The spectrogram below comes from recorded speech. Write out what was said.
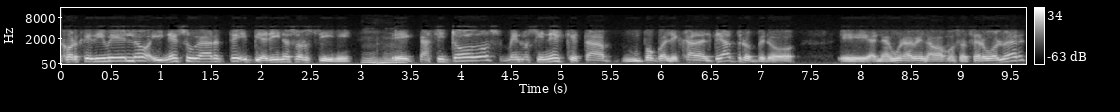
Jorge Di Velo, Inés Ugarte y Pierino Sorsini. Eh, casi todos, menos Inés, que está un poco alejada del teatro, pero eh, en alguna vez la vamos a hacer volver,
